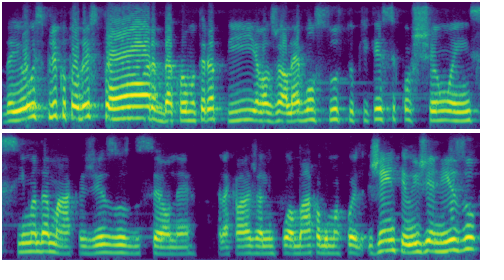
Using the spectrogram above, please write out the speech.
Daí eu explico toda a história da cromoterapia, elas já levam um susto, o que, que é esse colchão aí em cima da maca? Jesus do céu, né? Será que ela já limpou a maca, alguma coisa? Gente, eu higienizo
